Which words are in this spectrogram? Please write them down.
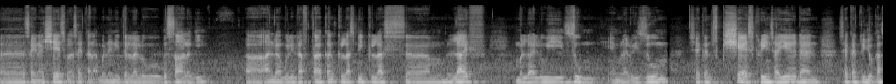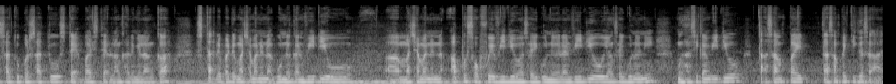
uh, saya nak share sebab saya tak nak benda ni terlalu besar lagi. Uh, anda boleh daftarkan kelas ni kelas um, live melalui Zoom. Ya, melalui Zoom. Saya akan share screen saya dan saya akan tunjukkan satu persatu step by step langkah demi langkah. Start daripada macam mana nak gunakan video uh, macam mana apa software video yang saya guna dan video yang saya guna ni menghasilkan video tak sampai tak sampai 3 saat.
